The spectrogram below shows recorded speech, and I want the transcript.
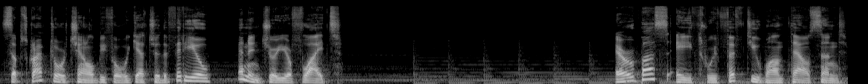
Subscribe to our channel before we get to the video and enjoy your flight. Airbus A350-1000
